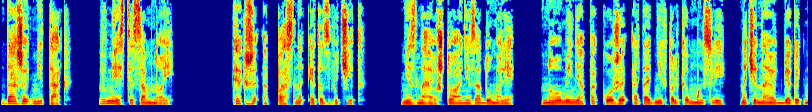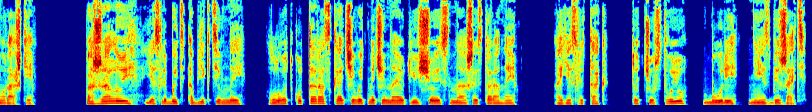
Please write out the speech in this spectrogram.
Даже не так, вместе со мной». Как же опасно это звучит. Не знаю, что они задумали, но у меня по коже от одних только мыслей начинают бегать мурашки. Пожалуй, если быть объективной, лодку-то раскачивать начинают еще и с нашей стороны. А если так, то чувствую, бури не избежать.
